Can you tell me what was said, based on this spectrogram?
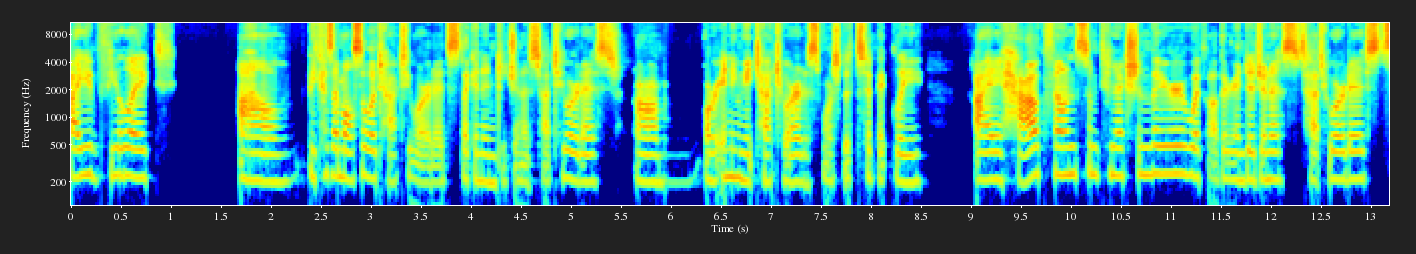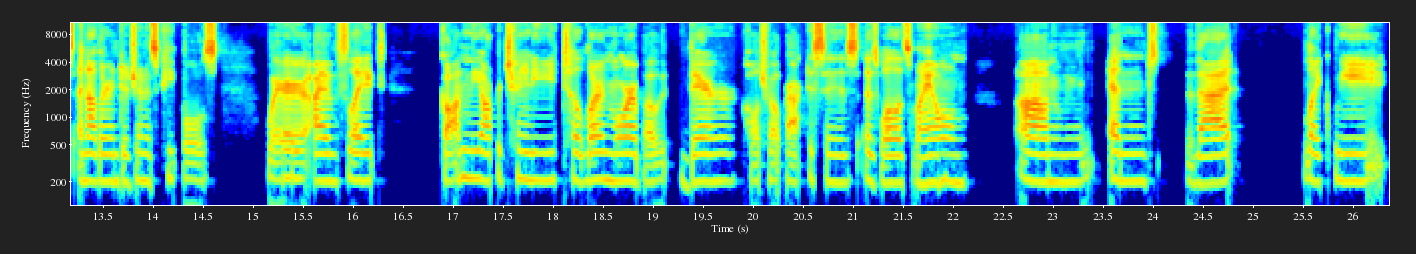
I feel like um, because I'm also a tattoo artist, like an indigenous tattoo artist, um, or Inuit tattoo artist more specifically. I have found some connection there with other indigenous tattoo artists and other indigenous peoples where I've like gotten the opportunity to learn more about their cultural practices as well as my own. Um, and that like we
